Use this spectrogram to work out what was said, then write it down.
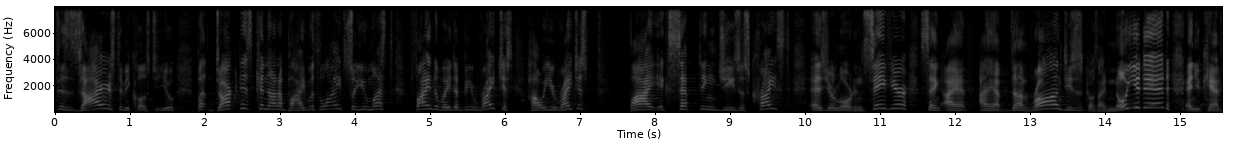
desires to be close to you, but darkness cannot abide with light. So you must find a way to be righteous. How are you righteous? By accepting Jesus Christ as your Lord and Savior, saying, I have, I have done wrong. Jesus goes, I know you did, and you can't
